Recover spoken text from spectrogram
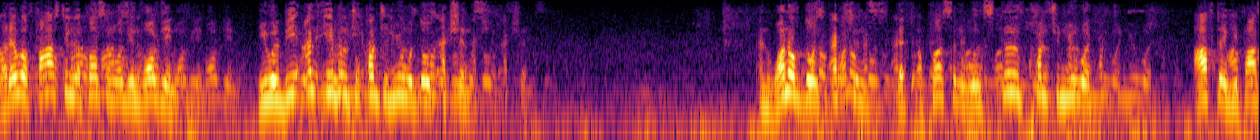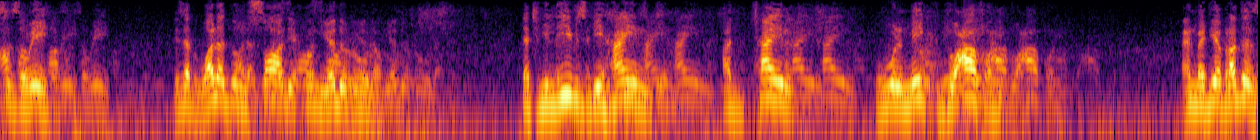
whatever fasting a person was involved in, he will be unable to continue with those actions. And one of those actions that a person will still continue with after he passes away is that waladun salihun yad'u that he leaves behind a child who will make dua for him. And my dear brothers,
